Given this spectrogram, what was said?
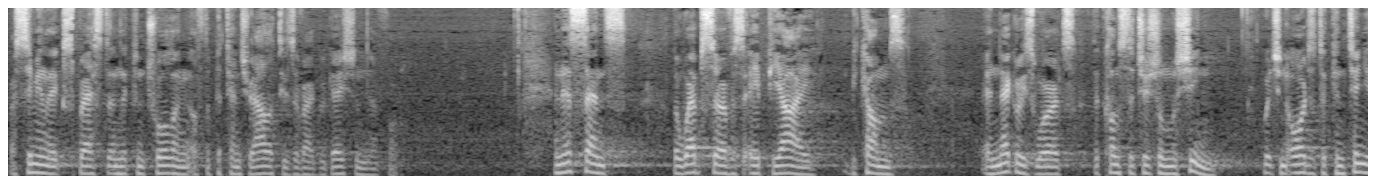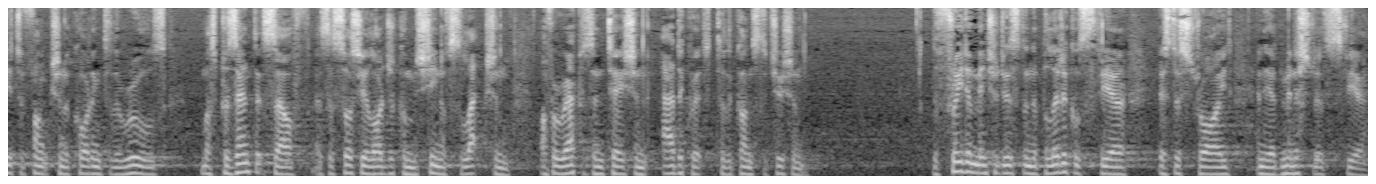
are seemingly expressed in the controlling of the potentialities of aggregation, therefore. In this sense, the web service API becomes, in Negri's words, the constitutional machine, which in order to continue to function according to the rules must present itself as a sociological machine of selection of a representation adequate to the Constitution. The freedom introduced in the political sphere is destroyed in the administrative sphere.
